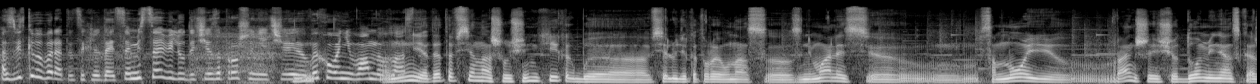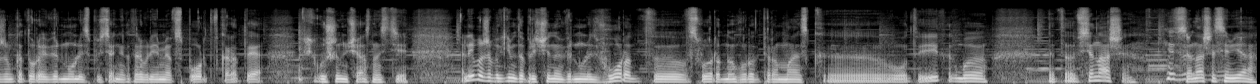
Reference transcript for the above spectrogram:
А звідки ви берете цих людей? Це місцеві люди, чи запрошені, чи виховані вами власне? Нет, это все наши ученики, как бы э, все люди, которые у нас э, занимались э, со мной э, раньше еще до меня, скажем, которые вернулись спустя некоторое время в спорт, в карате, в кикушин в частности, либо же по каким-то причинам вернулись в город, э, в свой родной город Первомайск, э, вот и как бы это все наши, вся наша семья.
